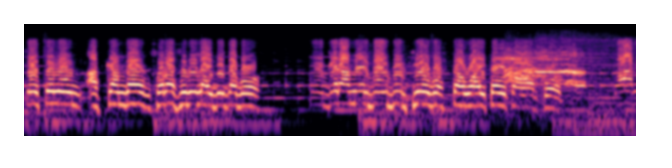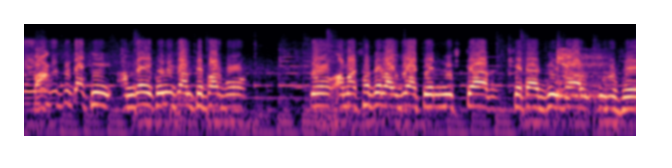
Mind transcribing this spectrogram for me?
তো চলুন, আজকে আমরা সরাসরি লাইভে যাব। তো গ্রামের বৌদির কি অবস্থা ওয়াইফাই পাওয়ার পর? তার অনুভূতিটা কি আমরা এখনই জানতে পারব। তো আমার সাথে লাইভে আছেন মিস্টার চ্যাটার্জি বাল উরুফে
